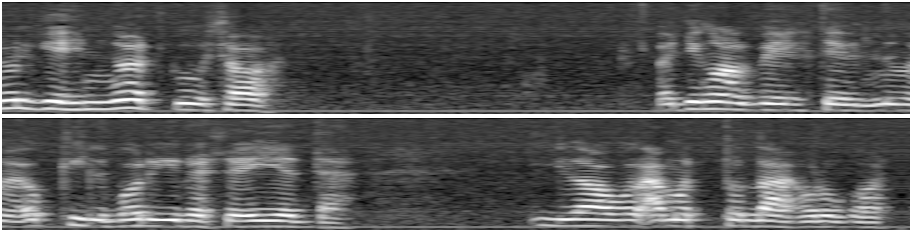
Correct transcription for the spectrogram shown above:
nulgihin notkuusaa. Adingal vehtevin, okkil boriira se ientä. ilawal amuttullaahu rugoot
